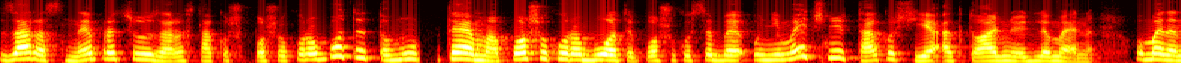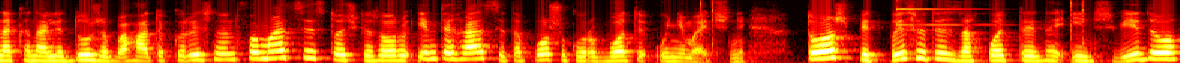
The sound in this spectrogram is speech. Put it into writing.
Зараз не працюю. Зараз також пошуку роботи. Тому тема пошуку роботи, пошуку себе у Німеччині також є актуальною для мене. У мене на каналі дуже багато корисної інформації з точки зору інтеграції та пошуку роботи у Німеччині. Тож підписуйтесь, заходьте на інші відео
